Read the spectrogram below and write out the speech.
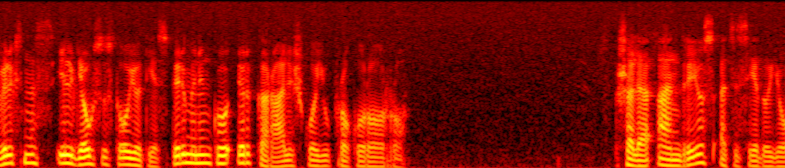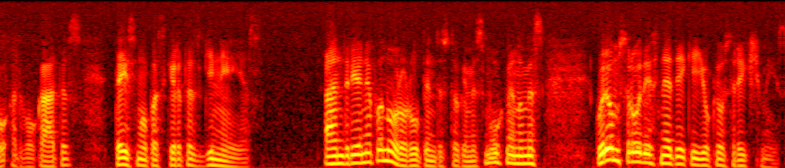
žvilgsnis ilgiau sustojo ties pirmininku ir karališkojų prokuroru. Šalia Andrijos atsisėdo jo advokatas, teismo paskirtas gynėjas. Andrija nepanoro rūpintis tokiamis smulkmenomis, kurioms rodės neteikė jokios reikšmės.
